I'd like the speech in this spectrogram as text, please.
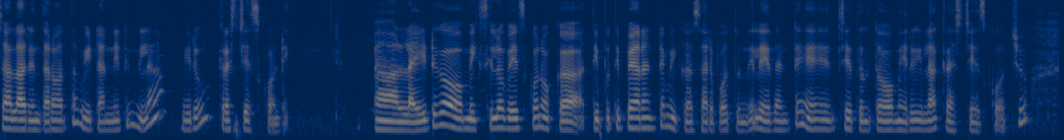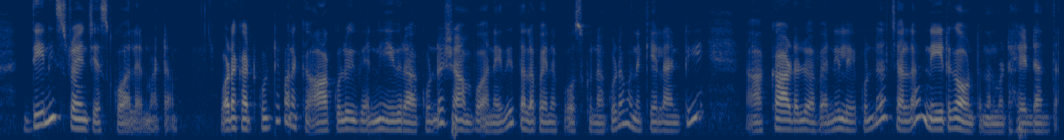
చల్లారిన తర్వాత వీటన్నిటిని ఇలా మీరు క్రష్ చేసుకోండి. లైట్గా మిక్సీలో వేసుకొని ఒక తిప్పు తిప్పారంటే మీకు సరిపోతుంది. లేదంటే చేతులతో మీరు ఇలా క్రష్ చేసుకోవచ్చు. దీన్ని స్ట్రైన్ చేసుకోవాలన్నమాట. వడకట్టుకుంటే మనకి ఆకులు ఇవన్నీ ఏవి రాకుండా షాంపూ అనేది తలపైన పోసుకున్నా కూడా మనకి ఎలాంటి కాడలు అవన్నీ లేకుండా చాలా నీట్గా ఉంటుందన్నమాట హెడ్ అంతా.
